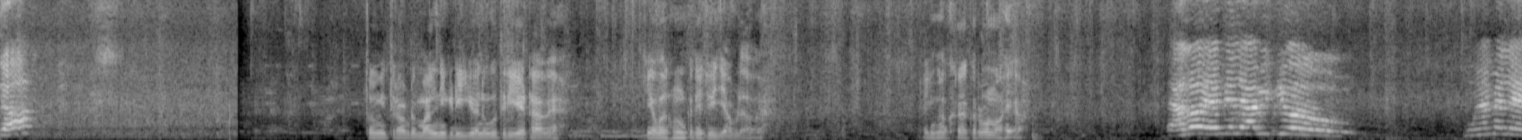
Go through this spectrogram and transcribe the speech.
જા. તો મિત્રો આપણે માલ નીકળી ગયો અને ઉતરી હેઠ આવે કેવલ શું કરે જોઈએ આપણે હવે. કંઈક નખરા કરવાનો હે હેલો એમએલએ આવી ગયો. હું એમએલએ.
